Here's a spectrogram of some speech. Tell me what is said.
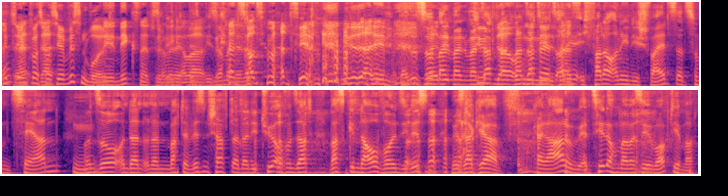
Gibt's irgendwas, Da- was ihr wissen wollt? Nee, nix natürlich, denn aber wie soll man kannst trotzdem erzählen, wie du da den Das ist so, äh, man, man, man Typ sagt, man, man sagt doch jetzt auch nicht, ich fahre auch nicht in die Schweiz da zum CERN und so und dann, und dann macht der Wissenschaftler da die Tür auf und sagt, was genau wollen Sie wissen? Und ich sag, ja, pf, keine Ahnung, erzähl doch mal, was ihr überhaupt hier macht.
